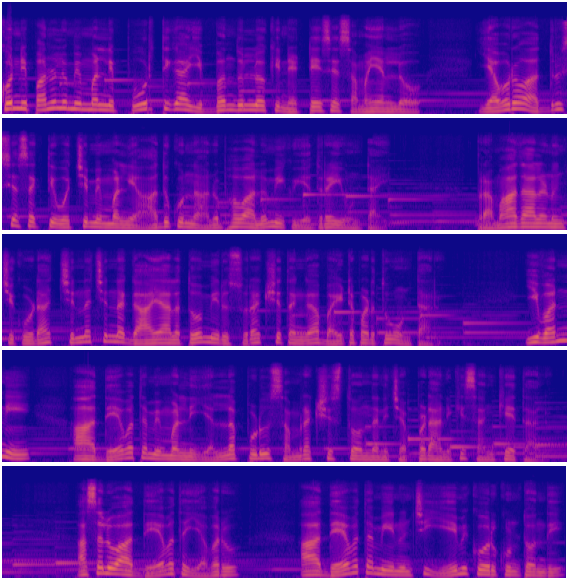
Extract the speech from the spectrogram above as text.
కొన్ని పనులు మిమ్మల్ని పూర్తిగా ఇబ్బందుల్లోకి నెట్టేసే సమయంలో ఎవరో అదృశ్య శక్తి వచ్చి మిమ్మల్ని ఆదుకున్న అనుభవాలు మీకు ఎదురై ఉంటాయి. ప్రమాదాల నుంచి కూడా చిన్న చిన్న గాయాలతో మీరు సురక్షితంగా బయటపడుతూ ఉంటారు. ఇవన్నీ ఆ దేవత మిమ్మల్ని ఎల్లప్పుడూ సంరక్షిస్తోందని చెప్పడానికి సంకేతాలు. అసలు ఆ దేవత ఎవరు? ఆ దేవత మీ నుంచి ఏమి కోరుకుంటోంది?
